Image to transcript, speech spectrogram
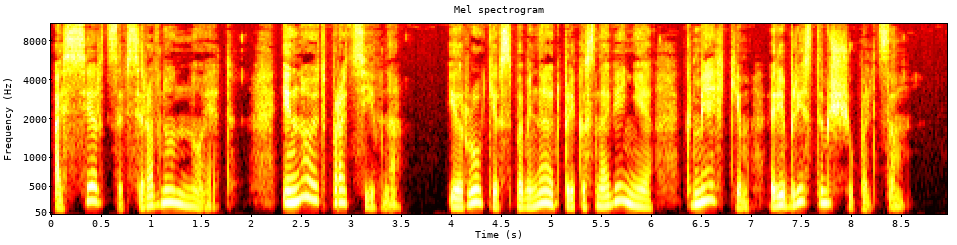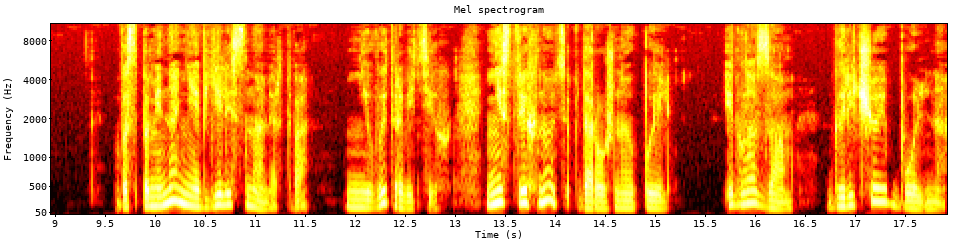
а сердце все равно ноет, и ноет противно, и руки вспоминают прикосновение к мягким ребристым щупальцам. Воспоминания въелись намертво, не вытравить их, не стряхнуть в дорожную пыль, и глазам горячо и больно,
